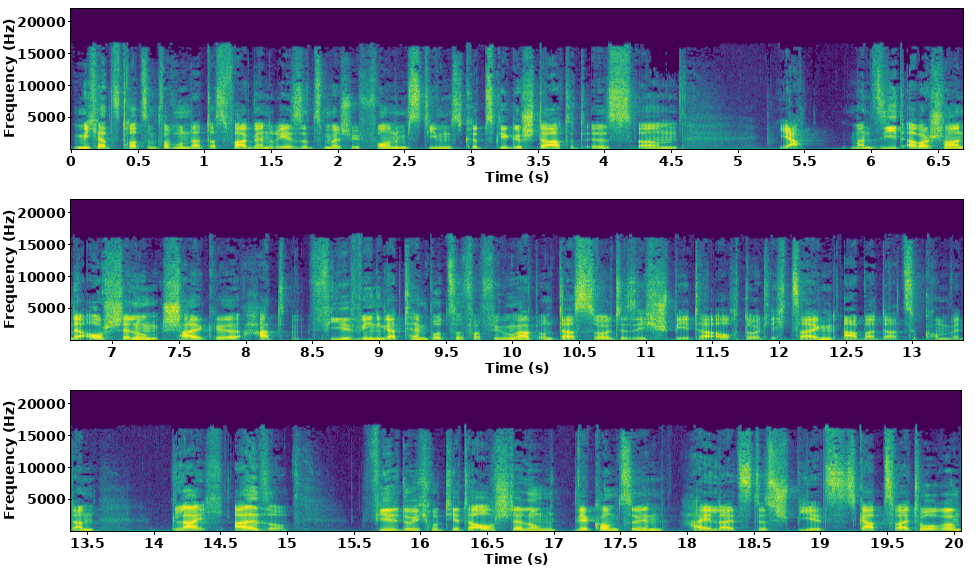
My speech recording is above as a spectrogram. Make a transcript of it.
mich hat es trotzdem verwundert, dass Fabian Reese zum Beispiel vor einem Steven Skripski gestartet ist. Ähm, ja, man sieht aber schon an der Ausstellung, Schalke hat viel weniger Tempo zur Verfügung gehabt und das sollte sich später auch deutlich zeigen, aber dazu kommen wir dann gleich. Also, viel durchrotierte Aufstellung. Wir kommen zu den Highlights des Spiels. Es gab zwei Tore,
